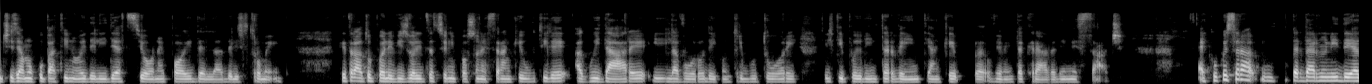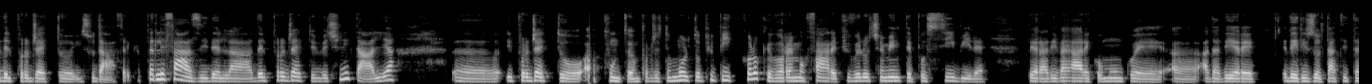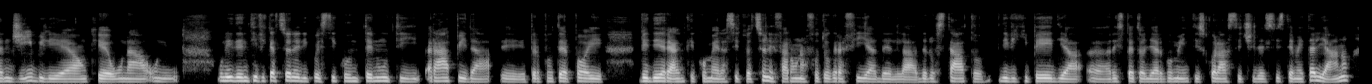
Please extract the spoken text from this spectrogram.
Ci siamo occupati noi dell'ideazione poi del, degli strumenti che tra l'altro poi le visualizzazioni possono essere anche utili a guidare il lavoro dei contributori, il tipo di interventi, anche eh, ovviamente a creare dei messaggi. Ecco, questo era per darvi un'idea del progetto in Sudafrica. Per le fasi della, del progetto invece in Italia, eh, il progetto appunto è un progetto molto più piccolo che vorremmo fare più velocemente possibile per arrivare comunque eh, ad avere dei risultati tangibili e anche un'identificazione un, di questi contenuti rapida eh, per poter poi vedere anche com'è la situazione, fare una fotografia della, dello stato di Wikipedia eh, rispetto agli argomenti scolastici del sistema italiano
